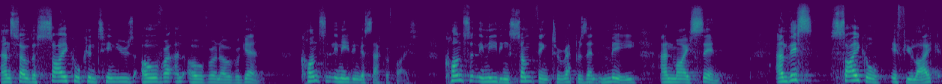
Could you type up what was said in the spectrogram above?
And so the cycle continues over and over and over again, constantly needing a sacrifice, constantly needing something to represent me and my sin. And this cycle, if you like,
